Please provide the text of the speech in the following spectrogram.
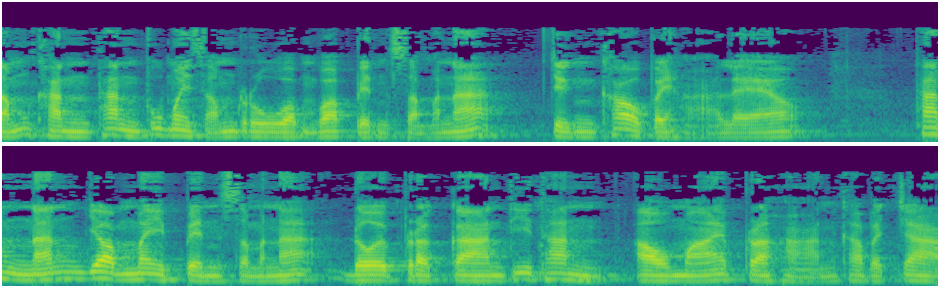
สำคัญท่านผู้ไม่สำรวมว่าเป็นสมณะ จึงเข้าไปหาแล้ว ท่านนั้นย่อมไม่เป็นสมณะโดยประการที่ท่านเอาไม้ประหารข้าพเจ้า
